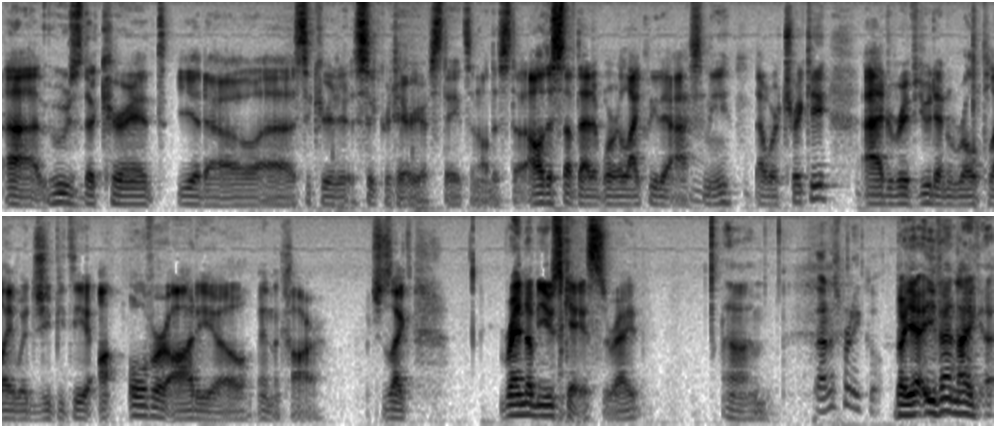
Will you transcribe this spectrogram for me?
uh, who's the current, you know, uh, security, Secretary of States and all this stuff. All this stuff that were likely to ask me that were tricky, I had reviewed and role play with GPT over audio in the car, which is like random use case, right? Um, that is pretty cool. But yeah, even like uh,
